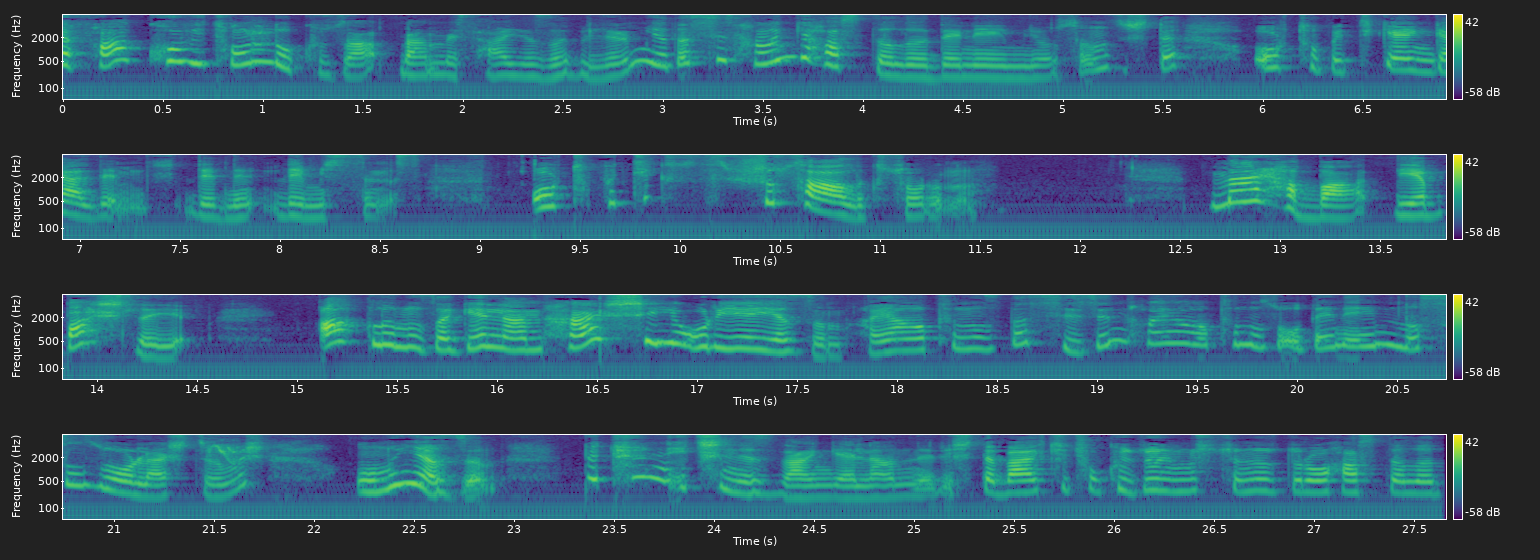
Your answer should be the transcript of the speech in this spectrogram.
defa Covid-19'a ben mesela yazabilirim ya da siz hangi hastalığı deneyimliyorsanız işte ortopedik engel demiş, de, demişsiniz. Ortopedik şu sağlık sorunum. Merhaba diye başlayıp aklınıza gelen her şeyi oraya yazın. Hayatınızda sizin hayatınız o deneyim nasıl zorlaştırmış onu yazın. Bütün içinizden gelenler işte belki çok üzülmüşsünüzdür o hastalığı,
